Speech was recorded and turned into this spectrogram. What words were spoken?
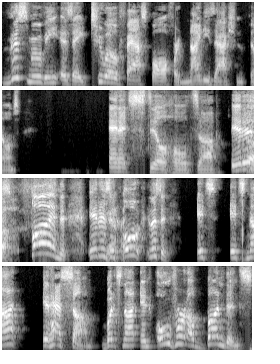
This movie is a 2-0 fastball for 90s action films and it still holds up. It is Ugh. fun. It is an oh listen, it's it's not it has some, but it's not an overabundance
